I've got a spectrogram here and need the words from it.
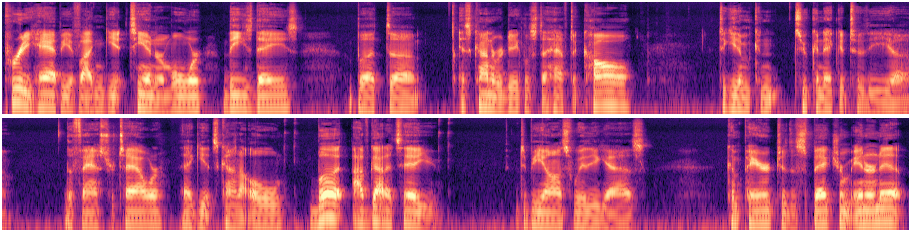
pretty happy if I can get 10 or more these days, but uh, it's kind of ridiculous to have to call to get them con- to connect it to the uh, the faster tower. That gets kind of old. But I've got to tell you, to be honest with you guys, compared to the Spectrum internet,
